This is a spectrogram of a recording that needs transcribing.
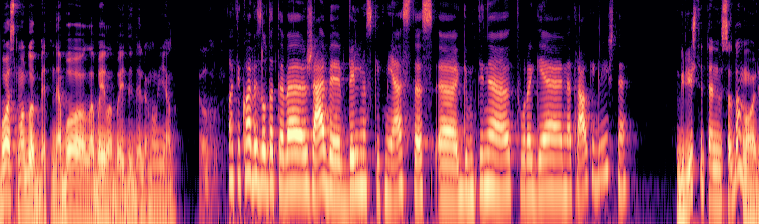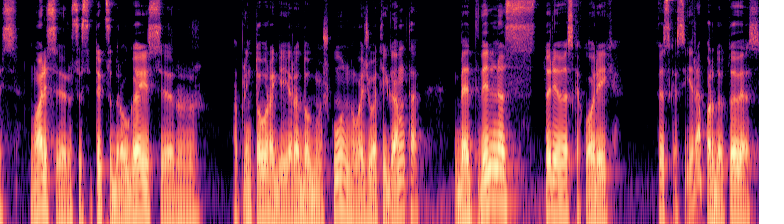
buvo smagu, bet nebuvo labai labai didelė naujiena. O tai ko vis dėlto tave žavi Vilnius kaip miestas, e, gimtinė Turagė netraukia grįžti? Grįžti ten visada norisi. Norisi ir susitikti su draugais, ir aplink Tauragė yra daug miškų, nuvažiuoti į gamtą. Bet Vilnius turi viską, ko reikia. Viskas. Yra parduotuvės,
